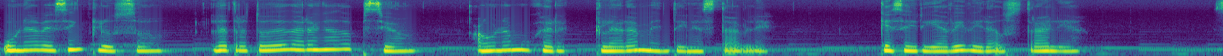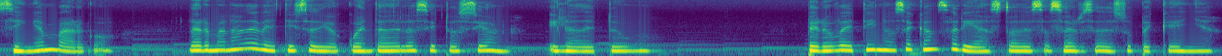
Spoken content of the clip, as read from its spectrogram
Una vez incluso la trató de dar en adopción a una mujer claramente inestable, que se iría a vivir a Australia. Sin embargo, la hermana de Betty se dio cuenta de la situación y la detuvo. Pero Betty no se cansaría hasta deshacerse de su pequeña,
